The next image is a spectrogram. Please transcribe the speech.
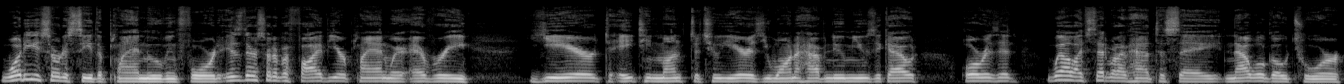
What do you sort of see the plan moving forward? Is there sort of a five year plan where every year to 18 months to two years you want to have new music out? Or is it, well, I've said what I've had to say, now we'll go tour?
